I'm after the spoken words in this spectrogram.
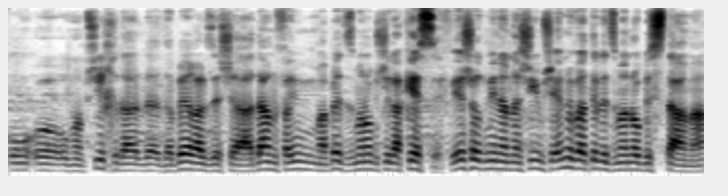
הוא, הוא, הוא ממשיך לדבר על זה שהאדם לפעמים מאבד את זמנו בשביל הכסף. יש עוד מין אנשים שאין מבטל את זמנו בסתמה,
